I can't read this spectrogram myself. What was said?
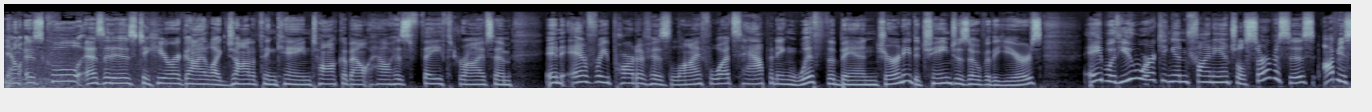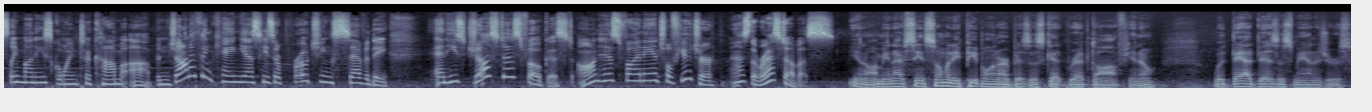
Now, as cool as it is to hear a guy like Jonathan Cain talk about how his faith drives him in every part of his life, what's happening with the band Journey, the changes over the years. Abe, with you working in financial services, obviously money's going to come up. And Jonathan Cain, yes, he's approaching 70, and he's just as focused on his financial future as the rest of us. You know, I mean, I've seen so many people in our business get ripped off. You know, with bad business managers.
